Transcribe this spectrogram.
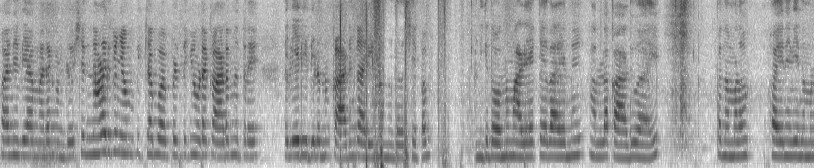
ഫൈനലി ആ മരം കണ്ടു. പക്ഷെ നാളെ ഞാൻ പിക്കാൻ പോയപ്പോഴത്തേക്കും അവിടെ കാടൊന്നും അത്ര വലിയ രീതിയിലൊന്നും കാടും കാര്യങ്ങളൊന്നുമില്ല പക്ഷേ ഇപ്പം എനിക്ക് തോന്നുന്നു മഴയൊക്കെ ഇതായെന്ന് നല്ല കാടുമായി. അപ്പം നമ്മൾ ഫൈനലി നമ്മൾ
